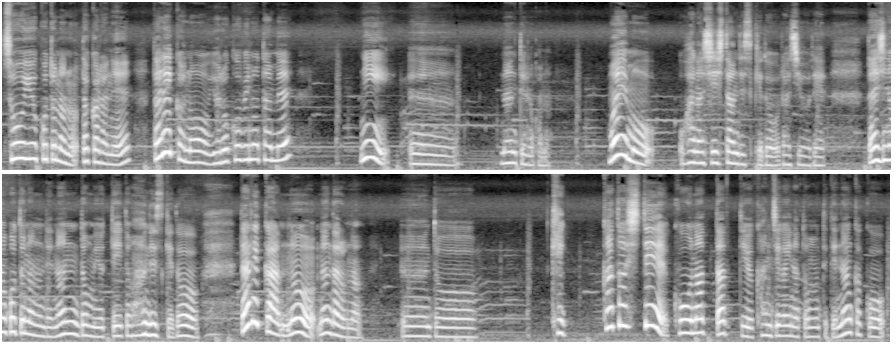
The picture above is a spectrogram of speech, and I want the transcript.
そういうことなの。だからね誰かの喜びのためにうん何て言うのかな。前もお話ししたんですけどラジオで。大事なことなので何度も言っていいと思うんですけど誰かのなんだろうな。うんと結果としてこうなったっていう感じがいいなと思っててなんかこう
